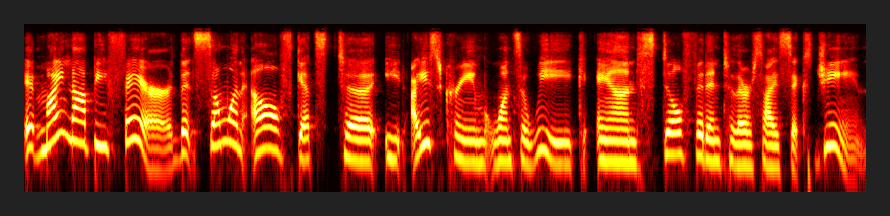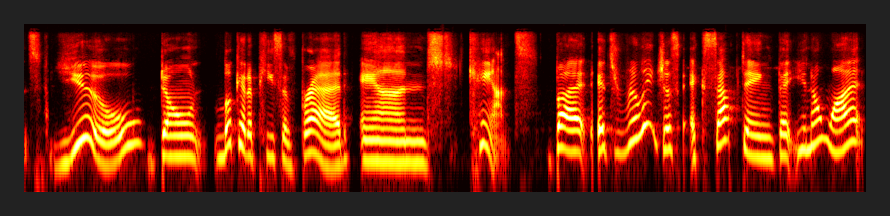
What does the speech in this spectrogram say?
it might not be fair that someone else gets to eat ice cream once a week and still fit into their size six jeans. You don't look at a piece of bread and can't but it's really just accepting that, you know what?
